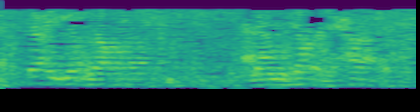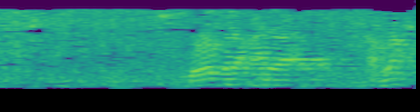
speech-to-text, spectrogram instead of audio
السعي يطلق على مجرد الحركة ويطلق على الرفع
